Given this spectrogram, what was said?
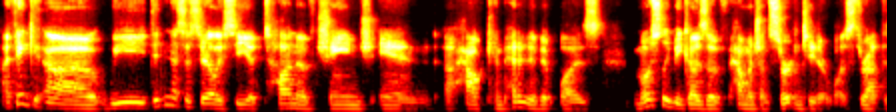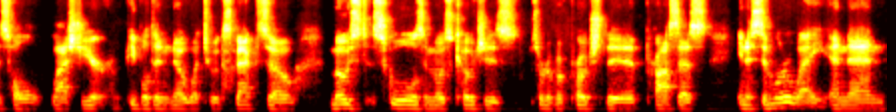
I think uh, we didn't necessarily see a ton of change in uh, how competitive it was, mostly because of how much uncertainty there was throughout this whole last year. People didn't know what to expect. So, most schools and most coaches sort of approached the process in a similar way. And then,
